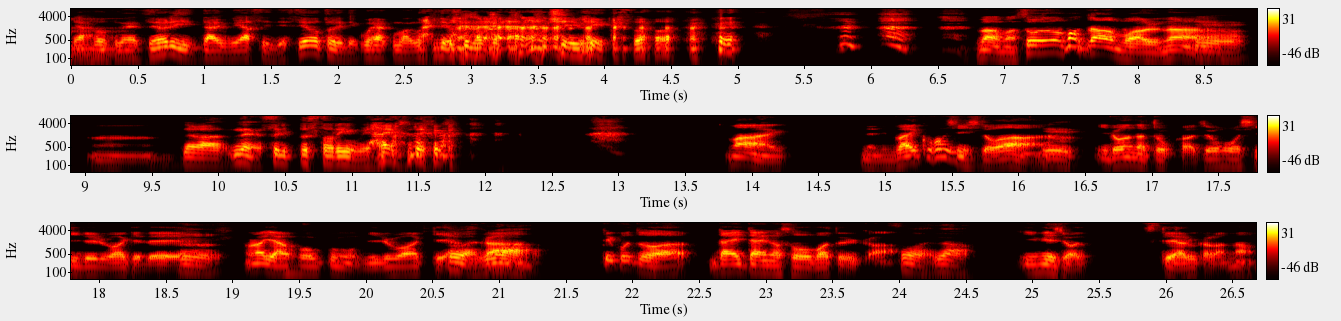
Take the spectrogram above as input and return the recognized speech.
ん。ヤフオクのやつよりだいぶ安いですよ、と言って500万ぐらいで売るのか、CBX を。まあまあ、そのパターンもあるな。うん。うん。だからね、スリップストリームに入ってるか まあ、何？バイク欲しい人は、ら。うん。いろんなとこから情報を仕入れるわけで、うん。ヤフオクも見るわけやんやか。な。ってことは、大体の相場というか、そうやな。イメージはつけやるからな。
